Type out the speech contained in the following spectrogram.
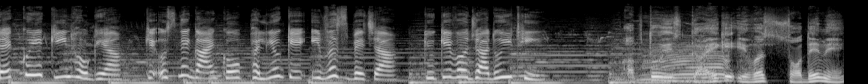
جیک کو یقین ہو گیا کہ اس نے گائے کو پھلیوں کے عوض بیچا کیونکہ وہ جادوئی تھی۔ اب تو اس گائے کے عوض سودے میں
